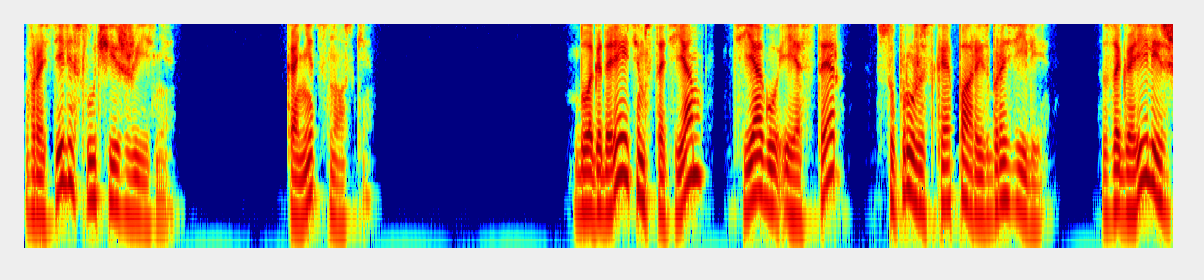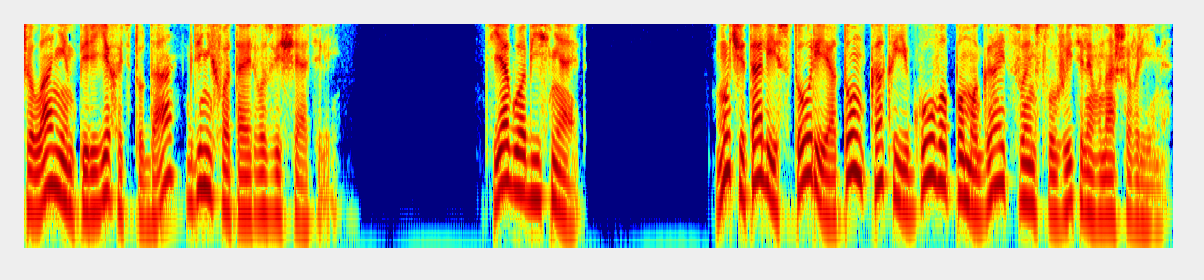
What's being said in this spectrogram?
в разделе «Случаи из жизни». Конец сноски. Благодаря этим статьям Тьягу и Эстер, супружеская пара из Бразилии, загорелись желанием переехать туда, где не хватает возвещателей. Тьяго объясняет. Мы читали истории о том, как Иегова помогает своим служителям в наше время.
